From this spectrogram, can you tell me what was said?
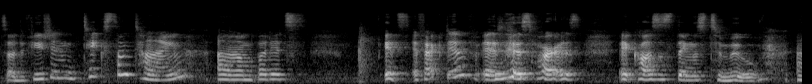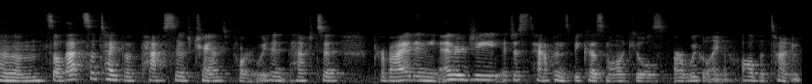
So diffusion takes some time, um, but it's it's effective as far as it causes things to move. Um, so that's a type of passive transport. We didn't have to provide any energy. It just happens because molecules are wiggling all the time.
